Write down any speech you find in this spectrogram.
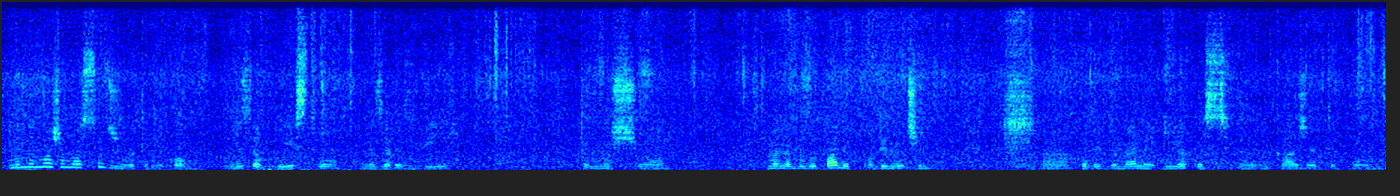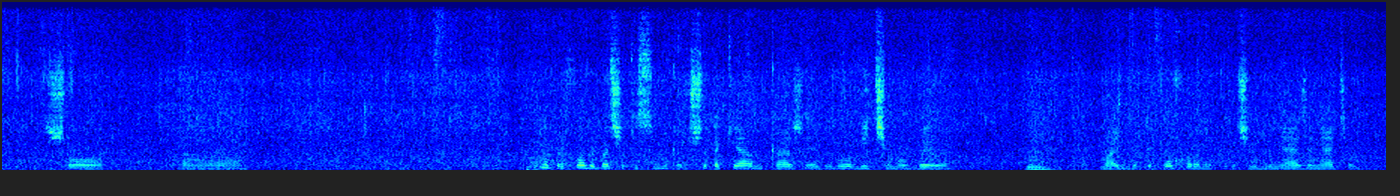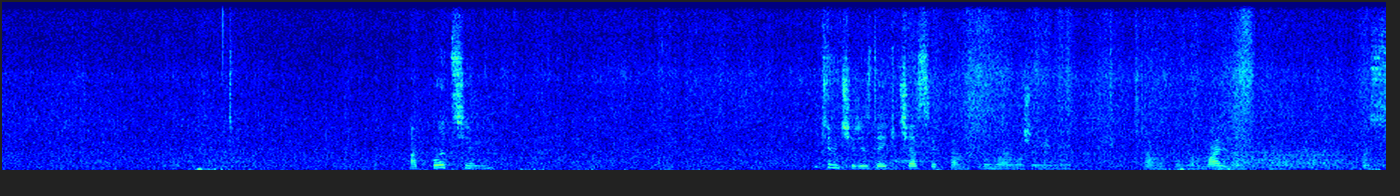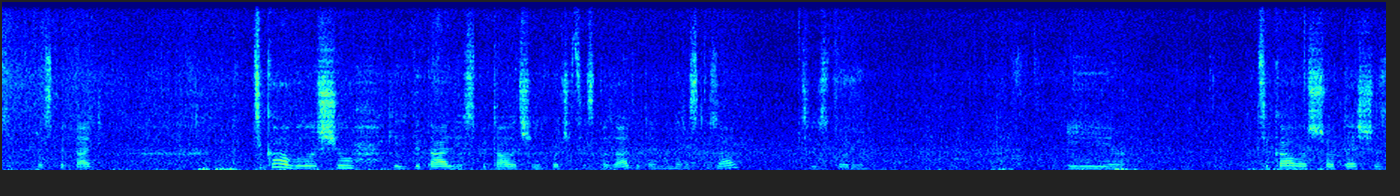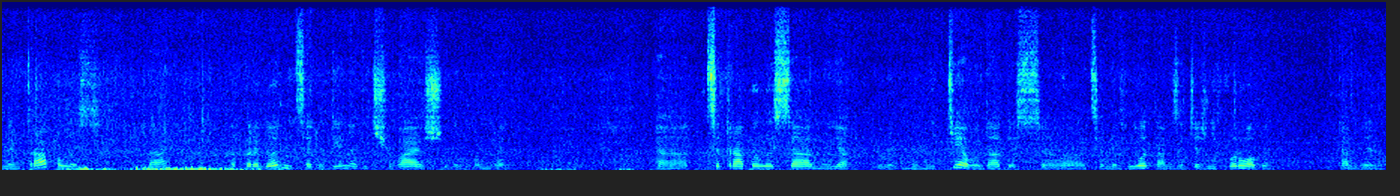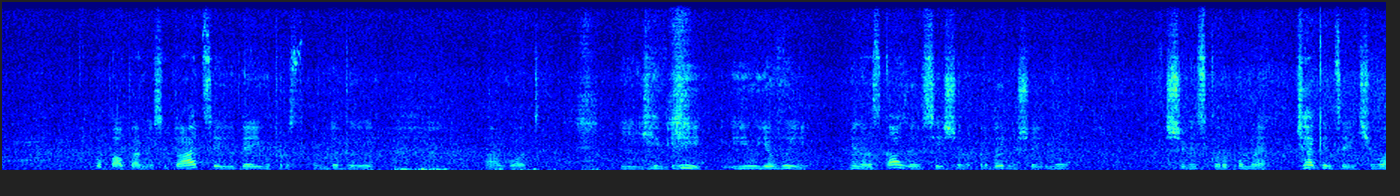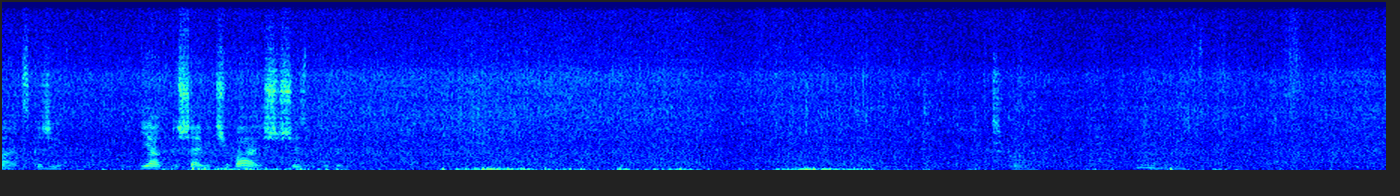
Ми не можемо осуджувати нікого ні за вбивство, ні за розбій. Тому що в мене був випадок, один учень ходить до мене і якось е, він каже, типу, що е, ну, приходить, бачить якісь сумні, кажу, що таке, він каже, його відчимо вбили. М. Мають бути похорони, коротше, відміняє заняття. Потім. Потім через деякий час я там думаю, може йому там нормально ну, розпитати. Цікаво було, що якісь деталі спитали, чи він хоче це сказати, та він не розказав цю історію. І цікаво, що те, що з ним трапилось, да, напередодні ця людина відчуває, що він помре. Е, Це трапилося ну як ну, ну, миттєво, да, тобто е, це не було там затяжні хвороби. Там він попав в певну ситуацію, де його просто там добили. А, вот. І, і, і уяви, він розказував всі, що напередодні, що йому що він скоро помре. Як він це відчуває? Скажи, як душа відчуває, що щось буде? Цікаво.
